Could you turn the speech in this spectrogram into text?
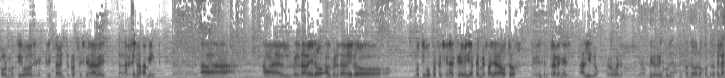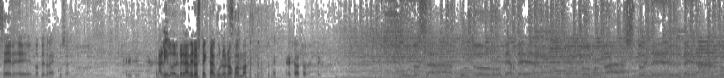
por motivos estrictamente profesionales ajenos a mí. A- al verdadero, al verdadero motivo profesional que debería hacerme fallar a otros, que es entrar en el, al hilo. Pero bueno, ya os pido disculpas. Cuando nos contrate la SER eh, no tendrá excusa. ¿eh? Sí, sí. Al hilo, el verdadero espectáculo, ¿no, Juanma? Exactamente. Unos a punto de arder, como pasto en el verano,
